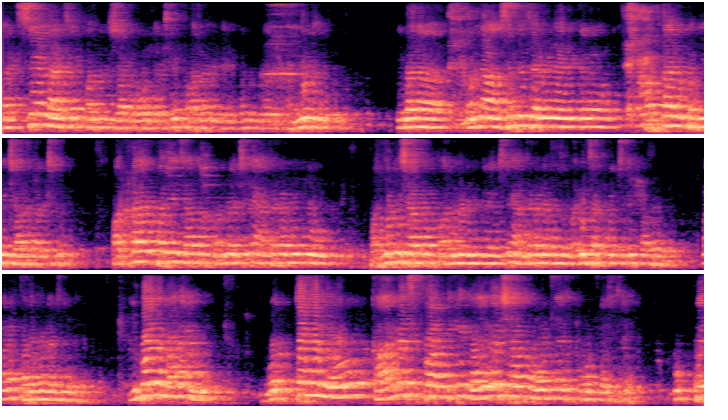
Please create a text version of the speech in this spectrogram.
మ్యాక్సిమం మ్యాక్సిమం పన్నెండు శాతం ఓట్లు వచ్చినాయి పార్లమెంట్ ఎన్నికలు ఇప్పుడు ఇవాళ మొన్న అసెంబ్లీ జరిగిన ఎన్నికల్లో పద్నాలుగు పదిహేను శాతం వచ్చినాయి. పద్నాలుగు పదిహేను శాతం పనులు వచ్చినాయి అంతకంటే ముందు పదమూడు శాతం పార్లమెంట్ ఎన్నికలు వచ్చినాయి అంతకంటే ముందు మరీ తక్కువ వచ్చినాయి కాబట్టి మనకు పదకొండు లక్షలు ఇవాళ మనం మొత్తంలో కాంగ్రెస్ పార్టీకి నలభై శాతం ఓట్లు ఓట్లు వస్తాయి ముప్పై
